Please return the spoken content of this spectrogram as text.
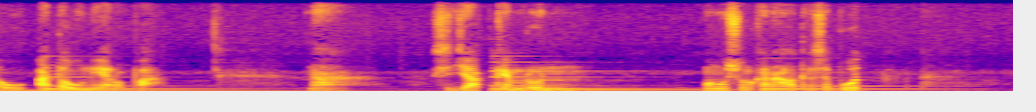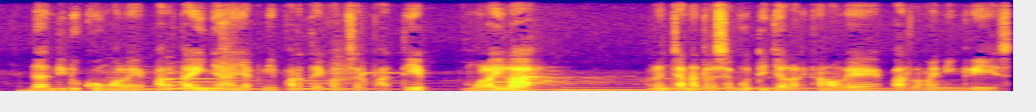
atau atau Uni Eropa. Nah, sejak Cameron mengusulkan hal tersebut dan didukung oleh partainya yakni Partai Konservatif, mulailah rencana tersebut dijalankan oleh Parlemen Inggris.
